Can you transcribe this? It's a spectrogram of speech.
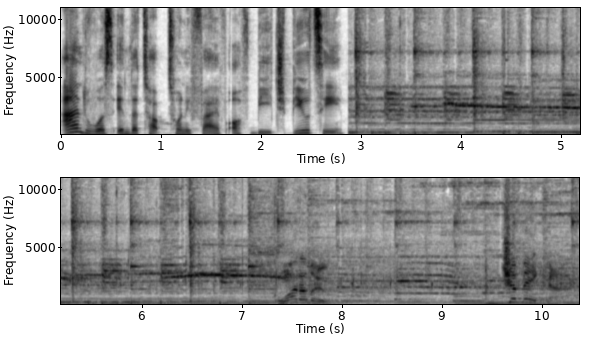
and was in the top 25 of Beach Beauty. Guadeloupe. Jamaica.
